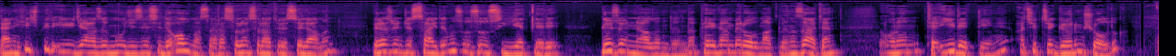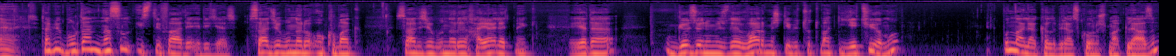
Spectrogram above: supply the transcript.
Yani hiçbir icazı, mucizesi de olmasa Resulullah sallallahu Vesselam'ın biraz önce saydığımız hususiyetleri göz önüne alındığında peygamber olmaklığını zaten onun teyit ettiğini açıkça görmüş olduk. Evet. Tabi buradan nasıl istifade edeceğiz? Sadece bunları okumak, sadece bunları hayal etmek ya da göz önümüzde varmış gibi tutmak yetiyor mu? Bununla alakalı biraz konuşmak lazım.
